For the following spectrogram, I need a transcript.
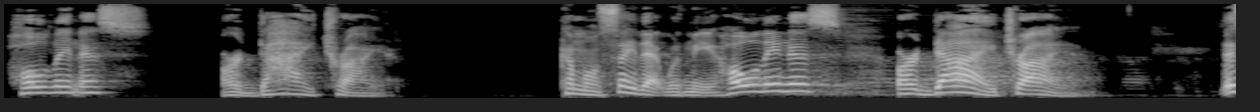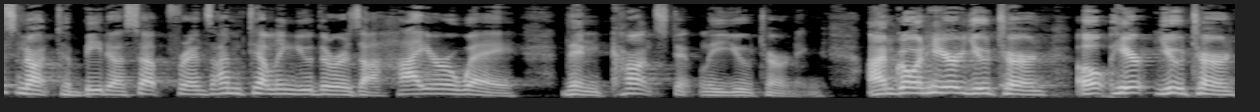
Holiness or die trying. Come on, say that with me. Holiness or die trying. This is not to beat us up, friends. I'm telling you, there is a higher way than constantly U turning. I'm going here, U turn. Oh, here, U turn.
